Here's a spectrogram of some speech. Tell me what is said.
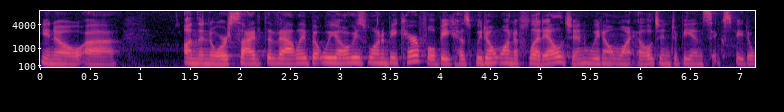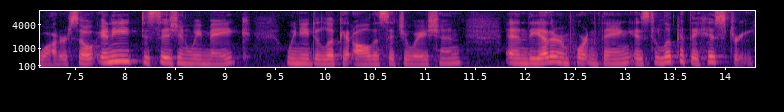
you know, uh, on the north side of the valley, but we always want to be careful because we don't want to flood Elgin. We don't want Elgin to be in six feet of water. So any decision we make, we need to look at all the situation. And the other important thing is to look at the history.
